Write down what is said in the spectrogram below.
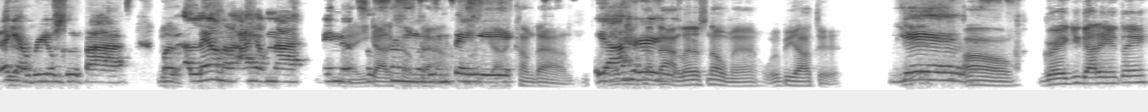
They Yeah. got real good vibes. But Yeah. Atlanta, I have not been there Man, you to gotta come down. You gotta come down. Yeah, I Let me come heard. down. Let us know, man. We'll be out there. Yes. Um, Greg, you got anything?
